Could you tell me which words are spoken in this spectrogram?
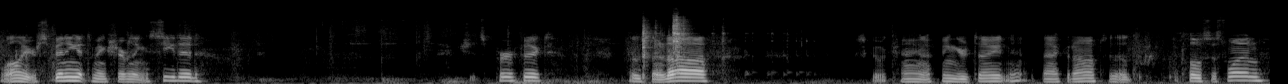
while you're spinning it to make sure everything is seated. It's perfect. Loosen it off. Just go kind of finger tight. Back it off to the closest one.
